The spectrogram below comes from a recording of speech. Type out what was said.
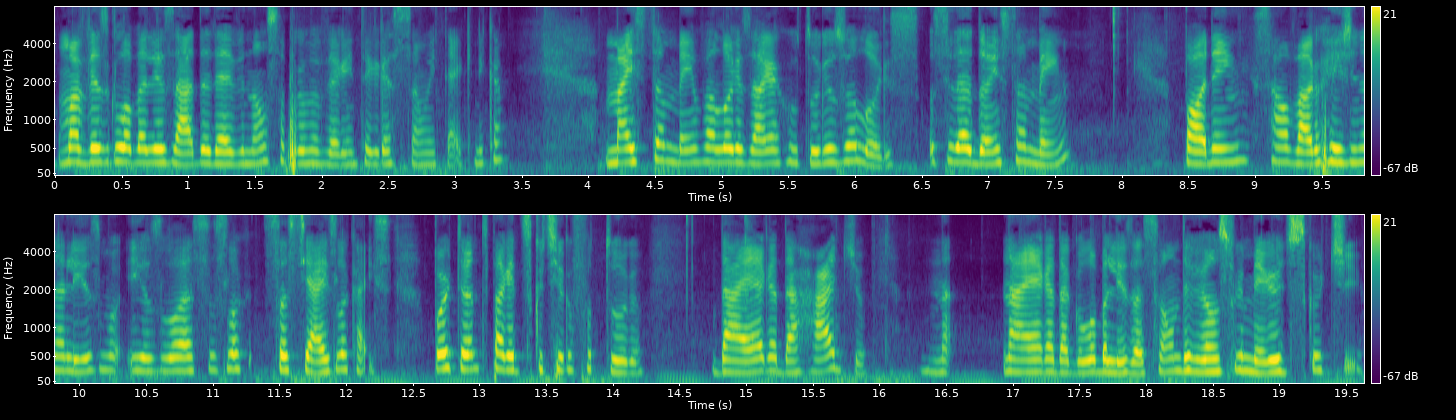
Uma vez globalizada, deve não só promover a integração e técnica, mas também valorizar a cultura e os valores. Os cidadãos também podem salvar o regionalismo e os laços lo sociais locais. Portanto, para discutir o futuro da era da rádio, na, na era da globalização, devemos primeiro discutir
